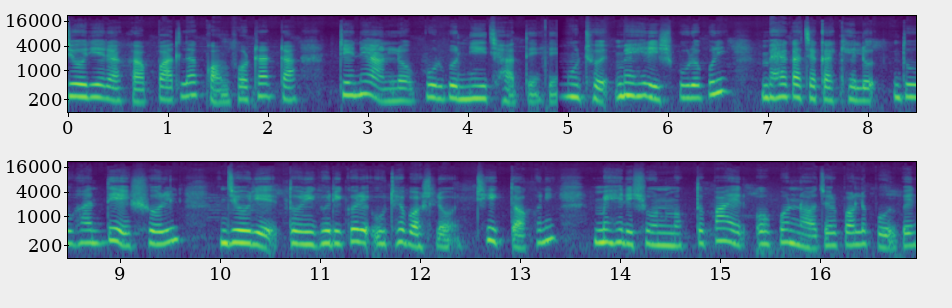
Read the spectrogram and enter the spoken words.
জড়িয়ে রাখা পাতলা কমফোর্টারটা টেনে আনলো পূর্ব নিজ হাতে। মুঠোয় মেহেরিস পুরোপুরি ভ্যাকাচাকা খেলো দু হাত দিয়ে শরীর জড়িয়ে তড়িঘড়ি করে উঠে বসল। ঠিক তখনই মেহেরিস উন্মুক্ত পায়ের ওপর নজর পড়ল পূর্বের,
